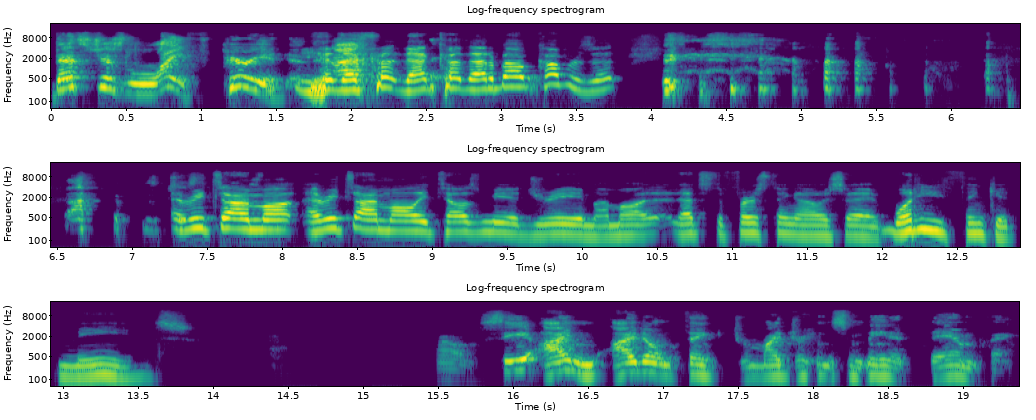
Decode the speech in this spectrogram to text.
that's just life, period. Yeah, I- that cut, that cut that about covers it. just- Every time, every time Molly tells me a dream, I'm all, that's the first thing I always say. What do you think it means? Oh, see, I I don't think my dreams mean a damn thing.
